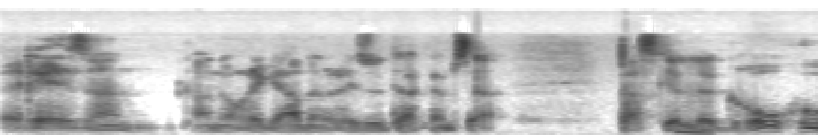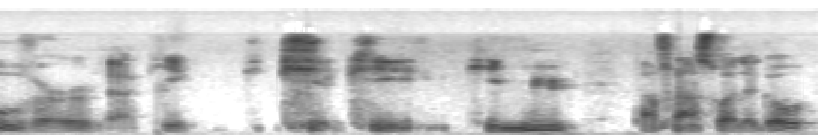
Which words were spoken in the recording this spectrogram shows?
résonne quand on regarde un résultat comme ça. Parce que le hmm. gros Hoover, qui, qui, qui, qui, est mu par François Legault,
